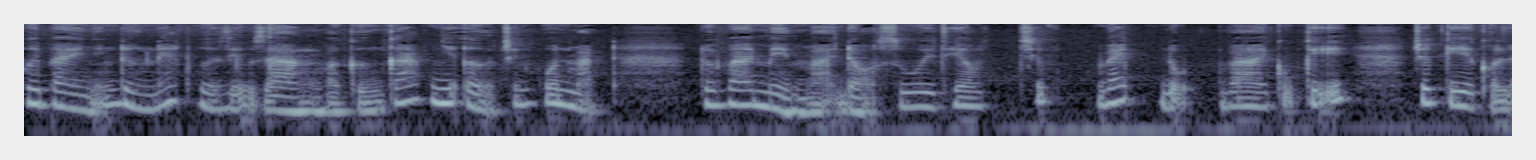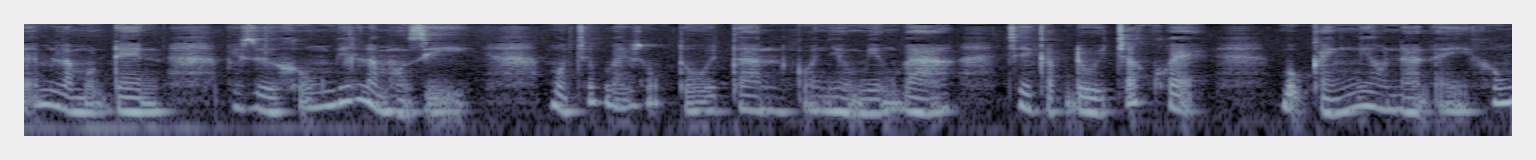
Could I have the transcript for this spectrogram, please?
phơi bày những đường nét vừa dịu dàng và cứng cáp như ở trên khuôn mặt. Đôi vai mềm mại đỏ xuôi theo chiếc vét đội vai cũ kỹ. Trước kia có lẽ là một đèn Bây giờ không biết là màu gì. Một chiếc váy rộng tối tàn Có nhiều miếng vá Chỉ cặp đùi chắc khỏe. Bộ cánh nghèo nàn ấy không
